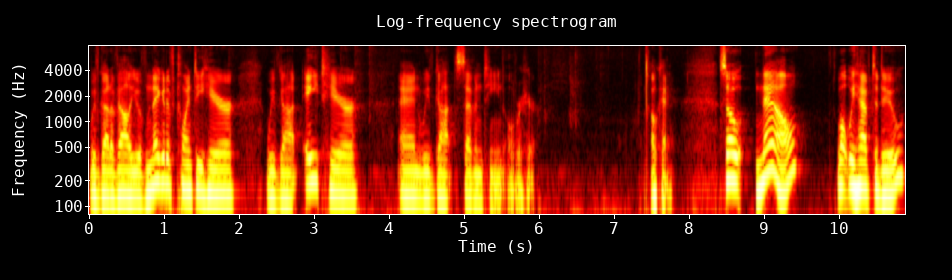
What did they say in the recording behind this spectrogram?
we've got a value of negative 20 here, we've got eight here, and we've got 17 over here. Okay, so now what we have to do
